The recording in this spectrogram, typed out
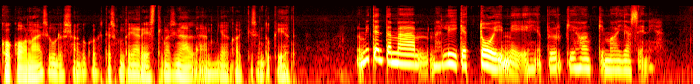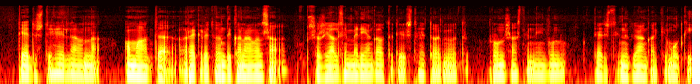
Kokonaisuudessaan koko yhteiskuntajärjestelmä sinällään ja kaikki sen tukijat. No miten tämä liike toimii ja pyrkii hankkimaan jäseniä? Tietysti heillä on omat rekrytointikanavansa sosiaalisen median kautta. Tietysti he toimivat runsaasti niin kuin tietysti nykyään kaikki muutkin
